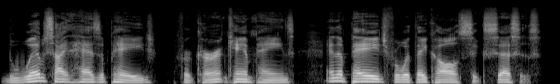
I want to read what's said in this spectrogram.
The website has a page for current campaigns and a page for what they call successes.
